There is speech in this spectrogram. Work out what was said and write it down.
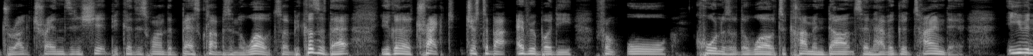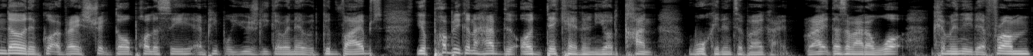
drug trends and shit because it's one of the best clubs in the world. So because of that, you're gonna attract just about everybody from all corners of the world to come and dance and have a good time there. Even though they've got a very strict door policy and people usually go in there with good vibes, you're probably going to have the odd dickhead and the odd cunt walking into Berghain, right? Doesn't matter what community they're from,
